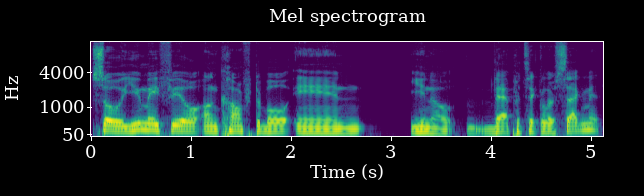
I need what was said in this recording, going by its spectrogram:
So you may feel uncomfortable in, you know, that particular segment,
